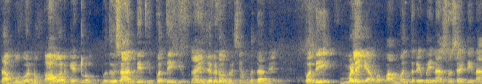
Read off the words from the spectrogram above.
રામ ભગવાનનો પાવર કેટલો બધું શાંતિથી પતી ગયું. કાંઈ ઝઘડો નથી બધાને પદી મળી ગયા. પપ્પા મંત્રી બન્યા સોસાયટીના.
